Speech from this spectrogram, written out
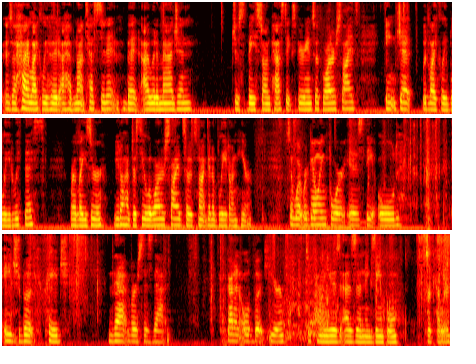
is a high likelihood, I have not tested it, but I would imagine just based on past experience with water slides, inkjet would likely bleed with this. Where laser, you don't have to seal a water slide, so it's not going to bleed on here. So what we're going for is the old aged book page, that versus that. I've got an old book here to kind of use as an example for color. You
